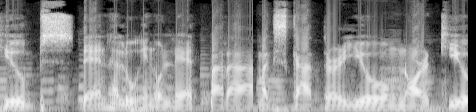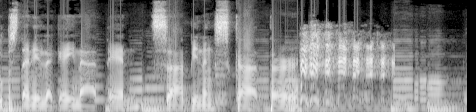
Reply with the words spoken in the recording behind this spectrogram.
cubes. Then, haluin ulit para mag-scatter yung nor cubes na nilagay natin. Sabi ng scatter.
